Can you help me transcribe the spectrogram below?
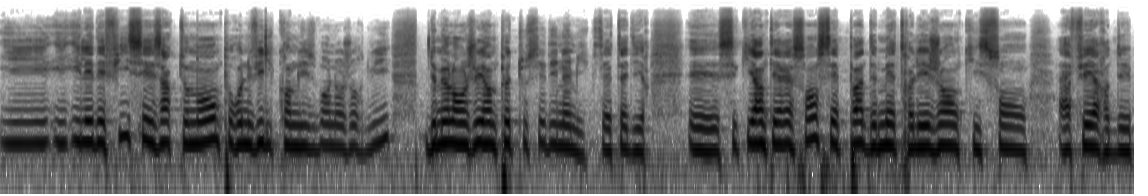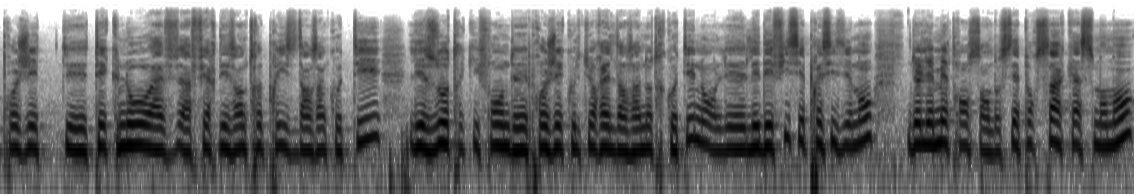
Et, et- et les défis, c'est exactement pour une ville comme Lisbonne aujourd'hui de mélanger un peu toutes ces dynamiques. C'est-à-dire, ce qui est intéressant, c'est pas de mettre les gens qui sont à faire des projets de techno, à, faire des entreprises dans un côté, les autres qui font des projets culturels dans un autre côté. Non, les, les défis, c'est précisément de les mettre ensemble. C'est pour ça qu'à ce moment,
